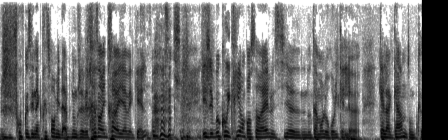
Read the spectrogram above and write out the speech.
je trouve que c'est une actrice formidable, donc j'avais très envie de travailler avec elle. Et j'ai beaucoup écrit en pensant à elle aussi, euh, notamment le rôle qu'elle qu'elle incarne. Donc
